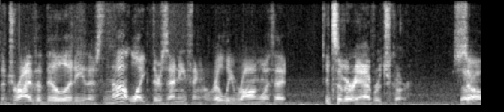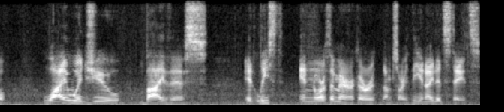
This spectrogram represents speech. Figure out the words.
the drivability, there's not like there's anything really wrong with it. It's a very average car. So, so why would you buy this, at least in North America, or I'm sorry, the United States?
